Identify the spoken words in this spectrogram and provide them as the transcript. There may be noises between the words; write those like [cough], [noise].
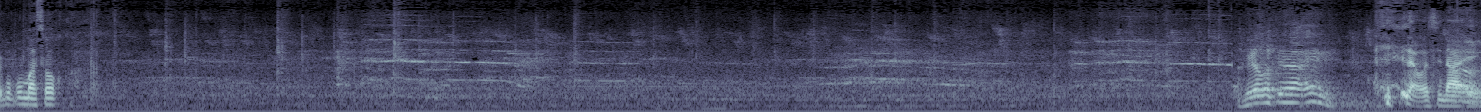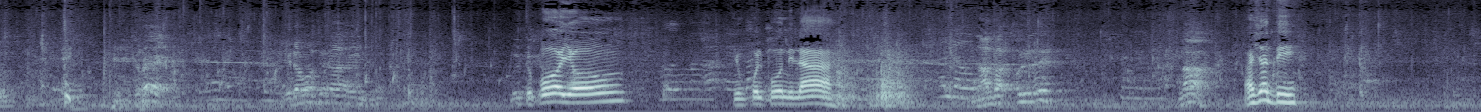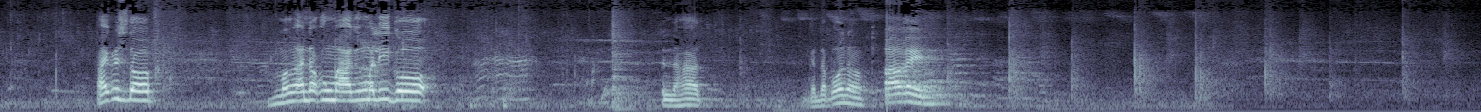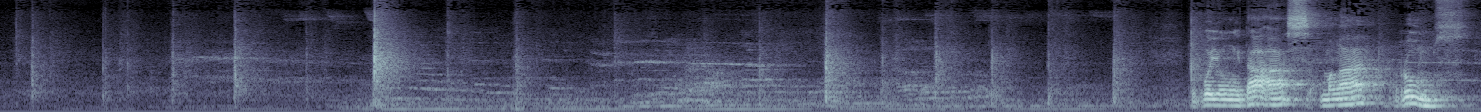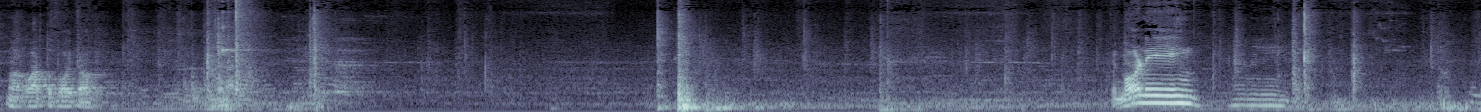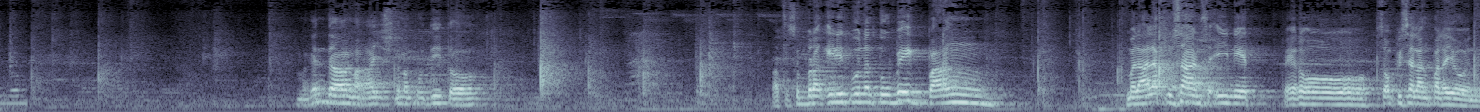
Tayo po pumasok. Hindi ako sinain. Hindi ako sinaing. Correct. Hindi ako sinain. Ito po yung yung pulpo nila. Nagat. Eh. Na. Ay, Shanti. Hi, Christoph. Mga anak kong maagang maligo. Ito lahat. Ganda po, no? Akin. Ito po yung itaas, mga rooms. Mga kwarto po ito. Good morning. Maganda, maayos naman po dito. At sa sobrang init po ng tubig, parang malalapusan sa init. Pero sa umpisa lang pala yon.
